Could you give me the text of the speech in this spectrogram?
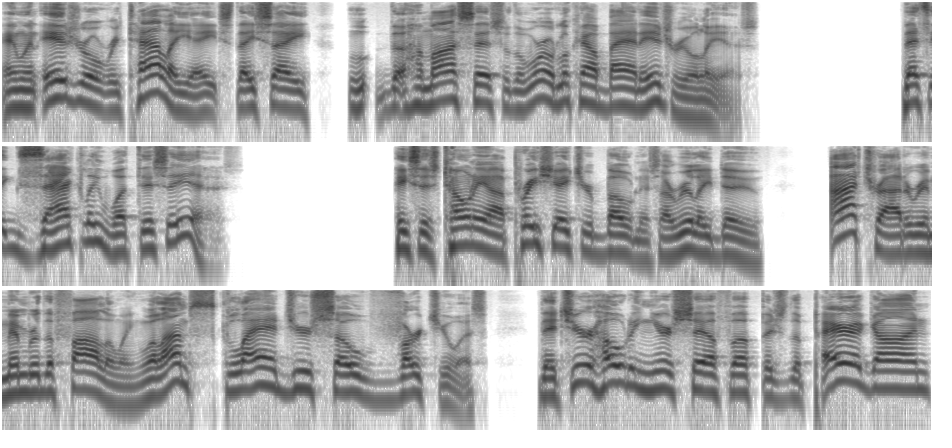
And when Israel retaliates, they say, the Hamas says to the world, look how bad Israel is. That's exactly what this is. He says, Tony, I appreciate your boldness. I really do. I try to remember the following. Well, I'm glad you're so virtuous that you're holding yourself up as the paragon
